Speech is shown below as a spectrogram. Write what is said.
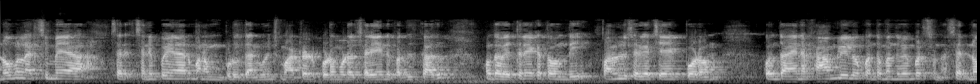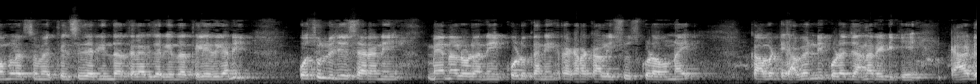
నోముల నరసింహయ్య చనిపోయినారు. మనం ఇప్పుడు దాని గురించి మాట్లాడుకోవడం కూడా సరైన పద్ధతి కాదు. కొంత వ్యతిరేకత ఉంది. పనులు సరిగా చేయకపోవడం కొంత ఆయన ఫ్యామిలీలో కొంతమంది మెంబర్స్ ఉన్నారు. సరే నోముల నరసింహయ్య తెలిసి జరిగిందా తెలియక జరిగిందా తెలియదు కానీ వసూళ్ళు చేశారని మేనలుడని కొడుకని రకరకాల ఇష్యూస్ కూడా ఉన్నాయి. కాబట్టి అవన్నీ కూడా జానారెడ్డికి యాడ్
